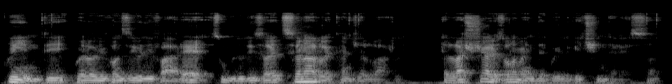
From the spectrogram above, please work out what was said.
Quindi quello che vi consiglio di fare è subito di selezionarli e cancellarli e lasciare solamente quelli che ci interessano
